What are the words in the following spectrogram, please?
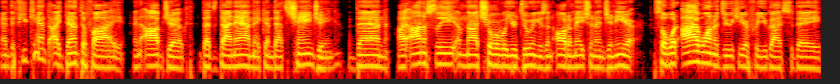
And if you can't identify an object that's dynamic and that's changing, then I honestly am not sure what you're doing as an automation engineer. So, what I want to do here for you guys today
